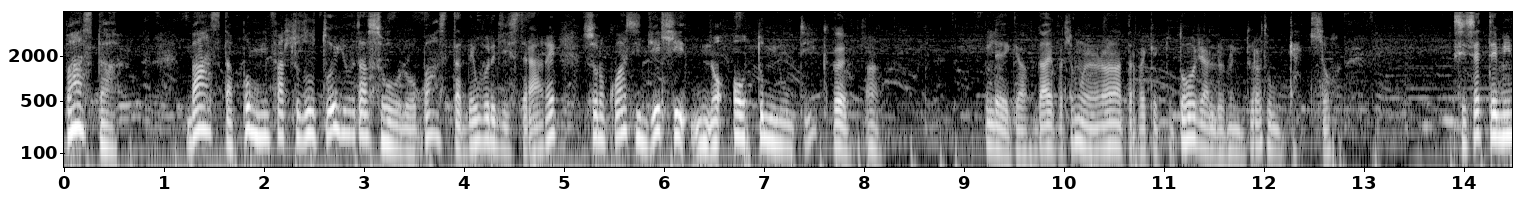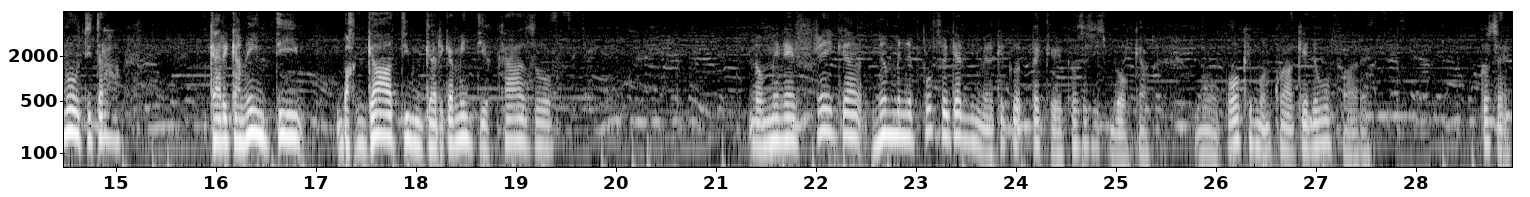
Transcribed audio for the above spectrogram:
basta. Basta, poi mi faccio tutto io da solo. Basta, devo registrare. Sono quasi 10, no, 8 minuti. Che... Ah. Lega, dai, facciamo un'altra perché il tutorial non è durato un cazzo. Si 7 minuti tra caricamenti buggati, caricamenti a caso. Non me ne frega, non me ne può fregare di me, che co perché cosa si sblocca? No, Pokémon qua, che devo fare? Cos'è?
